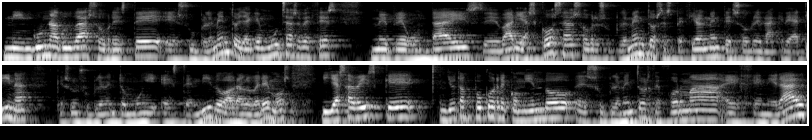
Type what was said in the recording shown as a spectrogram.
ninguna duda sobre este eh, suplemento, ya que muchas veces me preguntáis eh, varias cosas sobre suplementos, especialmente sobre la creatina, que es un suplemento muy extendido, ahora lo veremos, y ya sabéis que yo tampoco recomiendo suplementos de forma general,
